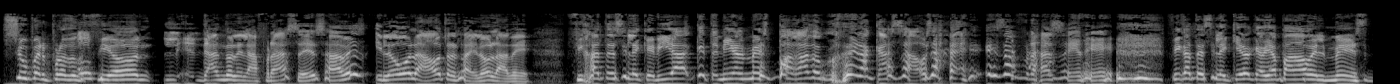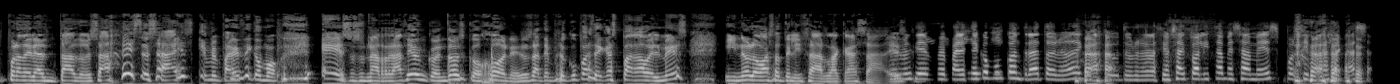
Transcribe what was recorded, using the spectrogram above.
superproducción li- dándole la frase, ¿sabes? Y luego la otra es la de Lola de fíjate si le quería que tenía el mes pagado con la casa, o sea, esa frase de fíjate si le quiero que había pagado el mes por adelantado, ¿sabes? O sea, es que me parece como eso es una relación con dos cojones, o sea, te preocupas de que has pagado el mes y no lo vas a utilizar la casa. Es Es- que me parece como un contrato, ¿no? De que tu, tu relación se actualiza mes a mes por si pagas la casa.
